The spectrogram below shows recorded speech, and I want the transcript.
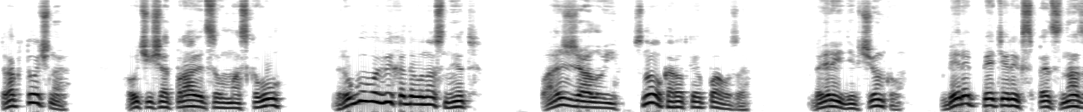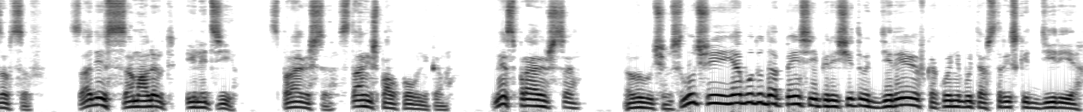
«Так точно. Хочешь отправиться в Москву?» «Другого выхода у нас нет». «Пожалуй». Снова короткая пауза. Бери девчонку, бери пятерых спецназовцев, садись в самолет и лети. Справишься, станешь полковником. Не справишься. В лучшем случае я буду до пенсии пересчитывать деревья в какой-нибудь австрийской дире.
